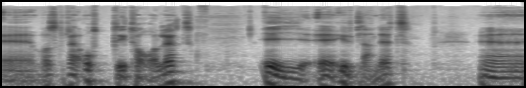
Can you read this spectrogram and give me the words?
eh, vad ska säga, 80-talet i eh, utlandet. Eh,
